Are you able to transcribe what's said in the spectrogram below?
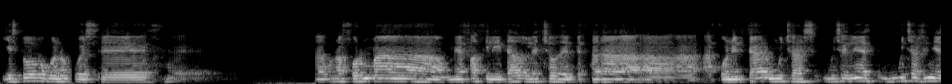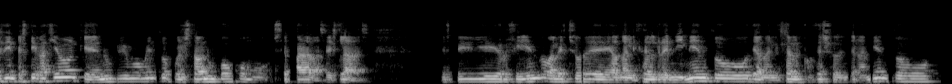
y esto, bueno, pues eh, de alguna forma me ha facilitado el hecho de empezar a, a, a, conectar muchas, muchas, líneas, muchas líneas de investigación que en un primer momento pues estaban un poco como separadas, aisladas. Estoy refiriendo al hecho de analizar el rendimiento, de analizar el proceso de entrenamiento,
